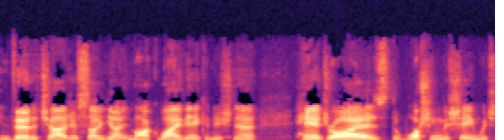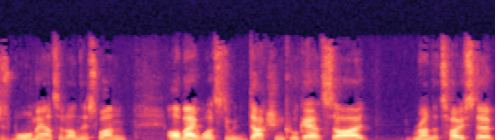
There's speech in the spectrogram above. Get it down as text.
inverter charger. So, you know, microwave, air conditioner, hair dryers, the washing machine, which is wall mounted on this one. Old mate wants to induction cook outside, run the toaster,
